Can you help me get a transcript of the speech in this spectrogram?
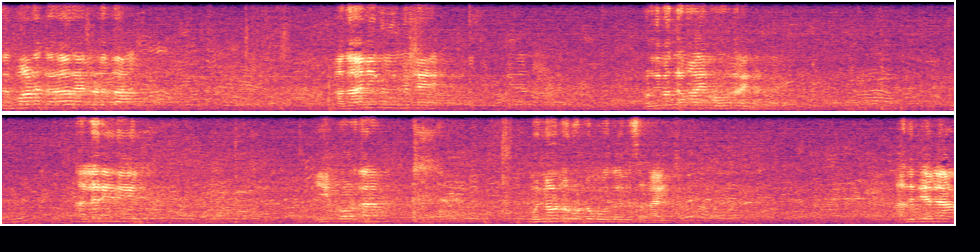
നിർമ്മാണ കരാർ ഏറ്റെടുത്ത അദാനി ഗ്രൂപ്പിന്റെ പ്രതിബദ്ധമായ പ്രവർത്തനങ്ങൾ. നല്ല രീതിയിൽ ഈ പ്രവർത്തനം മുന്നോട്ട് കൊണ്ടുപോകുന്നതിന് സഹായിച്ചു. അതിന്റെ എല്ലാം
